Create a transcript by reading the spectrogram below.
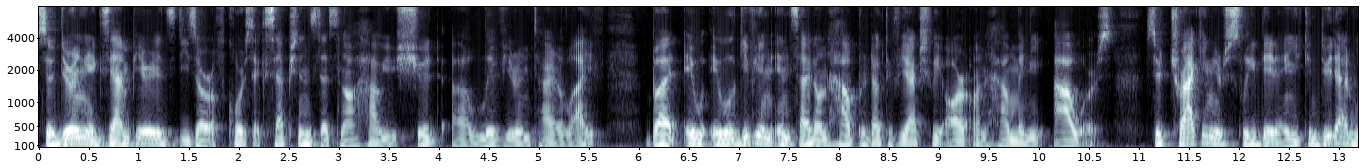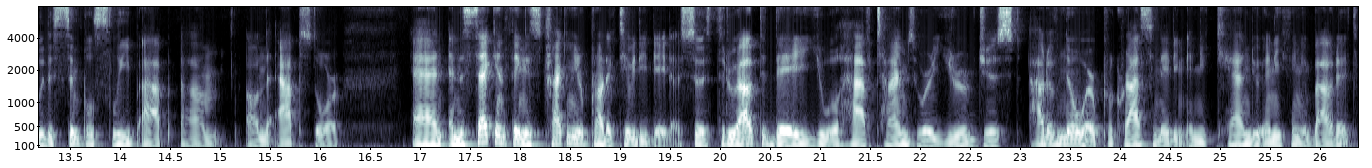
so during exam periods, these are of course exceptions. That's not how you should uh, live your entire life, but it, it will give you an insight on how productive you actually are on how many hours. So tracking your sleep data, and you can do that with a simple sleep app um, on the App Store. And, and the second thing is tracking your productivity data. So throughout the day, you will have times where you're just out of nowhere procrastinating and you can't do anything about it.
